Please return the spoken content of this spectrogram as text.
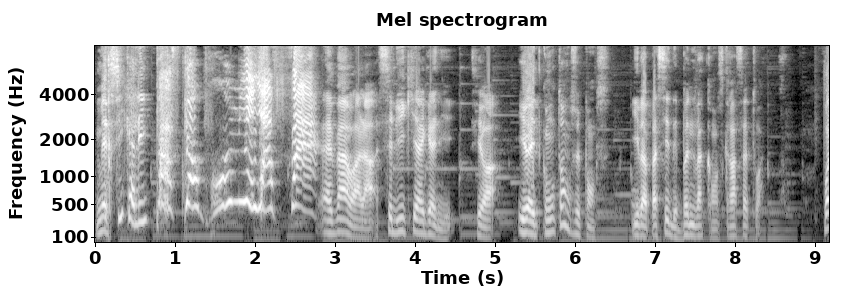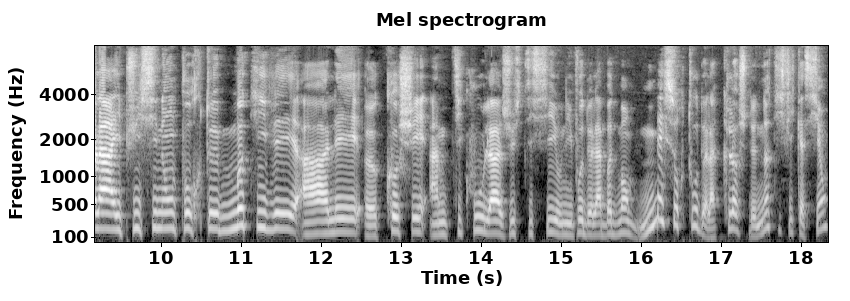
Merci, Kali Parce qu'en premier, il y a ça Eh ben voilà, c'est lui qui a gagné. Tu vois, il va être content, je pense. Il va passer des bonnes vacances grâce à toi. Voilà, et puis sinon, pour te motiver à aller euh, cocher un petit coup là, juste ici, au niveau de l'abonnement, mais surtout de la cloche de notification,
